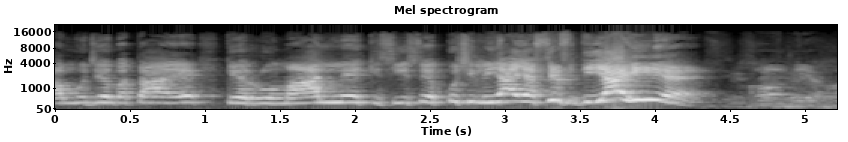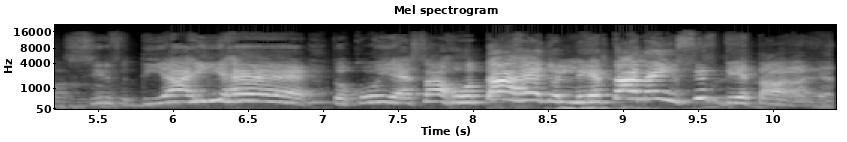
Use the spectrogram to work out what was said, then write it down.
اب مجھے بتائے کہ رومال نے کسی سے کچھ لیا یا صرف دیا ہی ہے؟ صرف دیا ہی ہے۔ تو کوئی ایسا ہوتا ہے جو لیتا نہیں، صرف دیتا ہے۔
